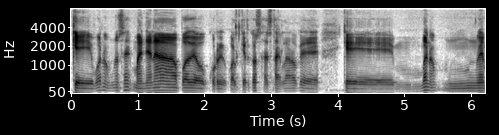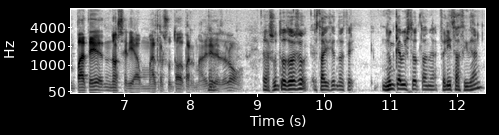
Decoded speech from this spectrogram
que, bueno, no sé, mañana puede ocurrir cualquier cosa. Está claro que, que bueno, un empate no sería un mal resultado para el Madrid, desde luego. El asunto de todo eso está diciendo que nunca he visto tan feliz a Zidane,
